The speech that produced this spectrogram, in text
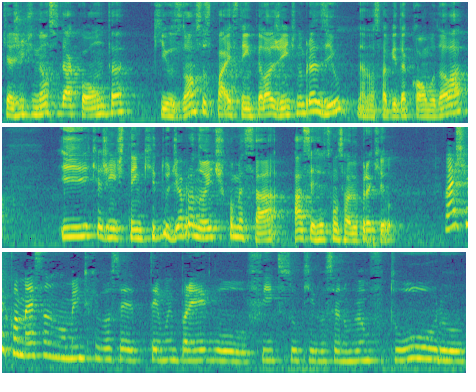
que a gente não se dá conta que os nossos pais têm pela gente no Brasil, na nossa vida cômoda lá, e que a gente tem que do dia para noite começar a ser responsável por aquilo. Eu acho que começa no momento que você tem um emprego fixo, que você não vê um futuro,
